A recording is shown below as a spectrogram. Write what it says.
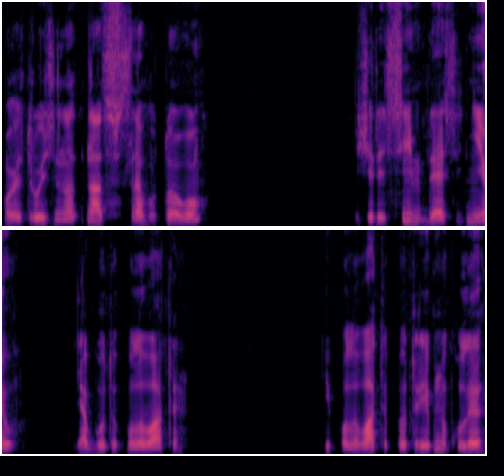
Ось, друзі, у нас все готово. І через 7-10 днів я буду поливати. І поливати потрібно, коли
